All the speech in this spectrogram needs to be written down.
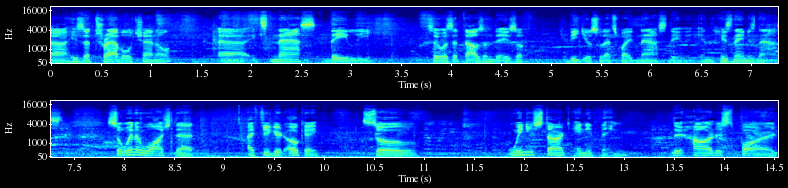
uh, he's a travel channel. Uh, it's Nas Daily. So it was a thousand days of video, so that's why Nas Daily, and his name is Nas. So when I watched that, I figured, okay, so when you start anything, the hardest part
